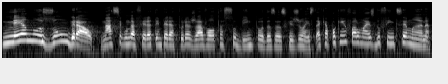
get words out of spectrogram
menos 1 grau. Na segunda-feira a temperatura já volta a subir em todas as regiões. Daqui a pouquinho eu falo mais do fim de semana.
